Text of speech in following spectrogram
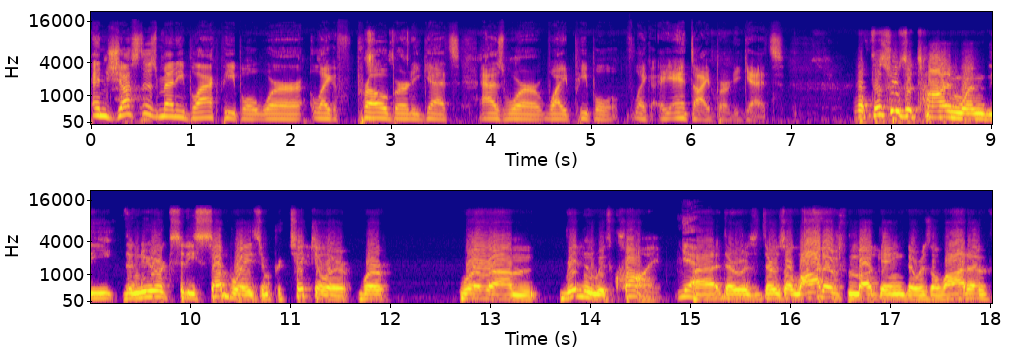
and just as many black people were like pro Bernie Goetz as were white people like anti Bernie Goetz. Well, this was a time when the, the New York City subways, in particular, were were um, ridden with crime. Yeah. uh, there was there was a lot of mugging. There was a lot of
